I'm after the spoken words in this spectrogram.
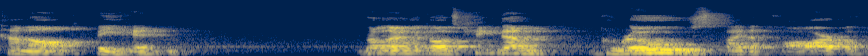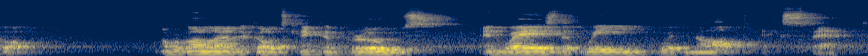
cannot be hidden. We're going to learn that God's kingdom grows by the power of God. And we're going to learn that God's kingdom grows in ways that we would not expect.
